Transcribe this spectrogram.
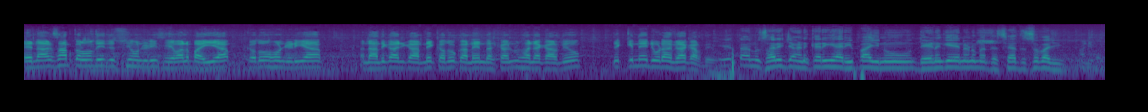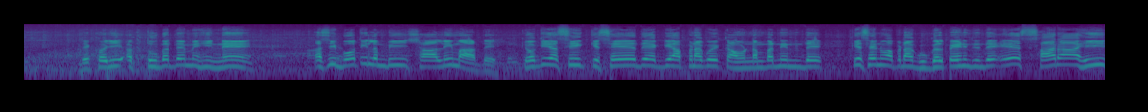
ਇਹ ਨਾਨਕ ਸਾਹਿਬ ਕਦੋਂ ਦੀ ਤੁਸੀਂ ਹੁਣ ਜਿਹੜੀ ਸੇਵਾ ਨਿਭਾਈ ਆ ਕਦੋਂ ਹੁਣ ਜਿਹੜੀਆਂ ਆਨੰਦ ਕਾਰਜ ਕਰਨੇ ਕਦੋਂ ਕਰਨੇ ਦਰਸ਼ਕਾਂ ਨੂੰ ਸਾਂਝਾ ਕਰ ਦਿਓ ਤੇ ਕਿੰਨੇ ਜੋੜਾਂ ਵਿਆਹ ਕਰਦੇ ਹੋ? ਇਹ ਤੁਹਾਨੂੰ ਸਾਰੀ ਜਾਣਕਾਰੀ ਹੈਰੀ ਭਾਜੀ ਨੂੰ ਦੇਣਗੇ ਇਹਨਾਂ ਨੂੰ ਮੈਂ ਦੱਸਿਆ ਦੱਸੋ ਭਾਜੀ। ਦੇਖੋ ਜੀ ਅਕਤੂਬਰ ਦੇ ਮਹੀਨੇ ਅਸੀਂ ਬਹੁਤੀ ਲੰਬੀ ਛਾਲ ਨਹੀਂ ਮਾਰਦੇ, ਕਿਉਂਕਿ ਅਸੀਂ ਕਿਸੇ ਦੇ ਅੱਗੇ ਆਪਣਾ ਕੋਈ ਅਕਾਊਂਟ ਨੰਬਰ ਨਹੀਂ ਦਿੰਦੇ, ਕਿਸੇ ਨੂੰ ਆਪਣਾ ਗੂਗਲ ਪੇ ਨਹੀਂ ਦਿੰਦੇ। ਇਹ ਸਾਰਾ ਹੀ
